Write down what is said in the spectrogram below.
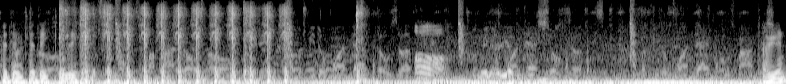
Quédate, quédate, quédate. ¿Está bien?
